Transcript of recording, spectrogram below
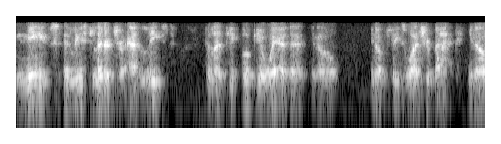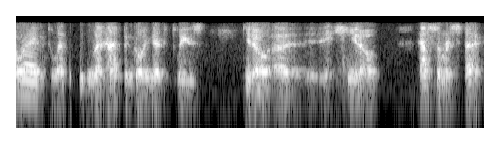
needs at least literature, at least to let people be aware that, you know, you know, please watch your back, you know, Right. and to let the people that have been going there to please, you know, uh, you know, have some respect,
